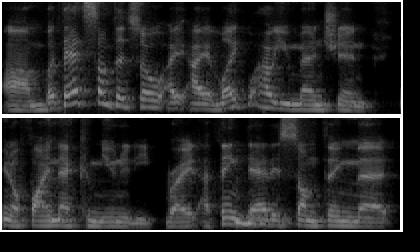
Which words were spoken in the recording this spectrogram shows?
Um, but that's something. So I, I, like how you mentioned, you know, find that community, right? I think mm-hmm. that is something that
